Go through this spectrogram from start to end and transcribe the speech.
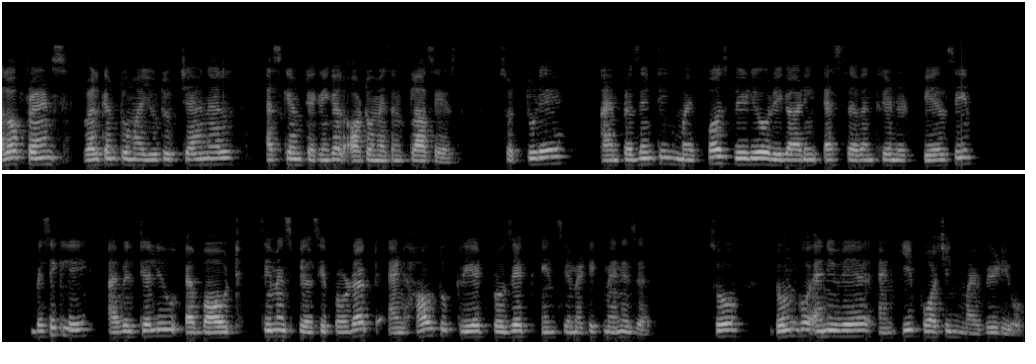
Hello friends, welcome to my YouTube channel SKM Technical Automation Classes. So today I am presenting my first video regarding S7300 PLC. Basically, I will tell you about Siemens PLC product and how to create project in SIMATIC Manager. So don't go anywhere and keep watching my video.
